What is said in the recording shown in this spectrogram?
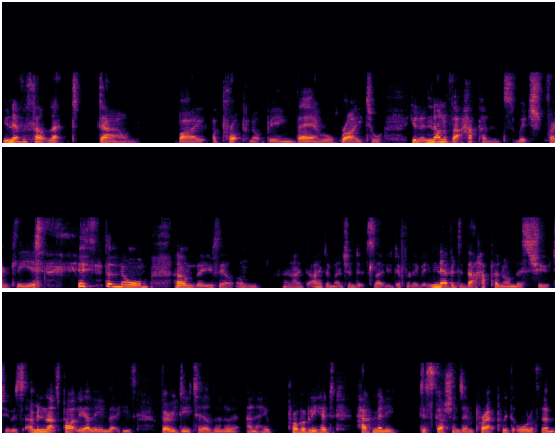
You never felt let down by a prop not being there or right or you know none of that happened which frankly is, is the norm um, that you feel um, I'd, I'd, imagined it slightly differently but never did that happen on this shoot it was i mean that's partly Aleem that he's very detailed and, and he probably had had many discussions in prep with all of them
